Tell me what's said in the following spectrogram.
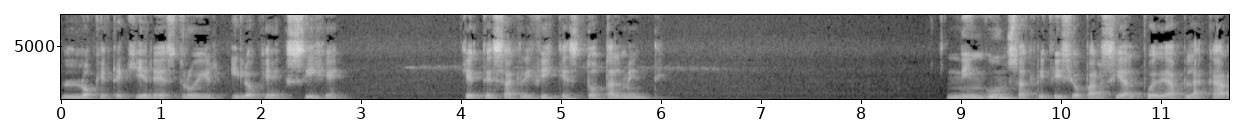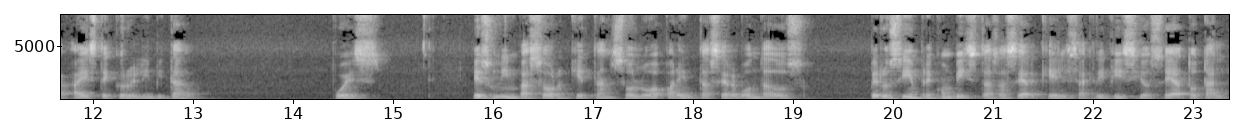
lo que te quiere destruir y lo que exige que te sacrifiques totalmente. Ningún sacrificio parcial puede aplacar a este cruel invitado, pues es un invasor que tan solo aparenta ser bondadoso, pero siempre con vistas a hacer que el sacrificio sea total.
